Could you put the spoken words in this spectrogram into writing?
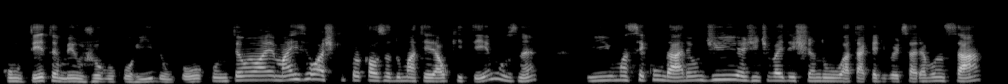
conter também o jogo corrido um pouco. Então é mais eu acho que por causa do material que temos, né? E uma secundária onde a gente vai deixando o ataque adversário avançar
